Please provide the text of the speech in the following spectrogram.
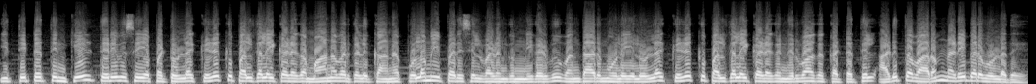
இத்திட்டத்தின் கீழ் தெரிவு செய்யப்பட்டுள்ள கிழக்கு பல்கலைக்கழக மாணவர்களுக்கான புலமை பரிசில் வழங்கும் நிகழ்வு வந்தாறுமூலையில் உள்ள கிழக்கு பல்கலைக்கழக நிர்வாக கட்டத்தில் அடுத்த வாரம் நடைபெறவுள்ளது.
